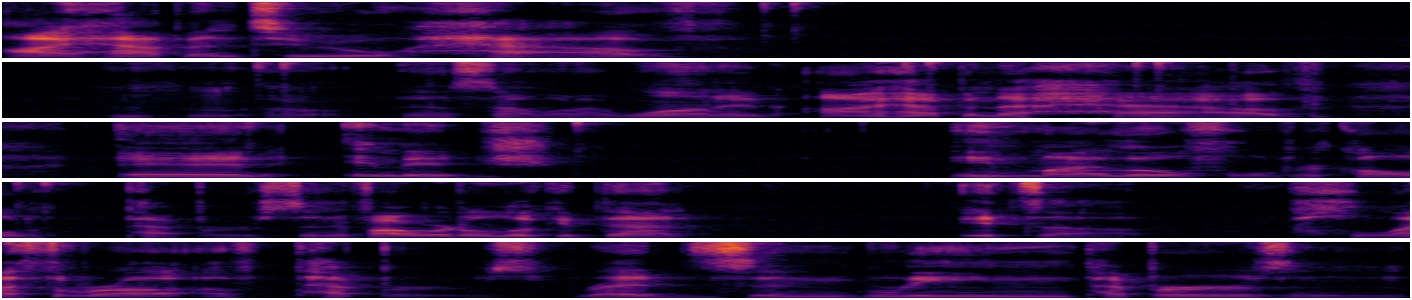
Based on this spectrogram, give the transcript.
I happen to have, mm -hmm, oh, that's not what I wanted. I happen to have an image in my little folder called peppers. And if I were to look at that, it's a plethora of peppers, reds and green peppers and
